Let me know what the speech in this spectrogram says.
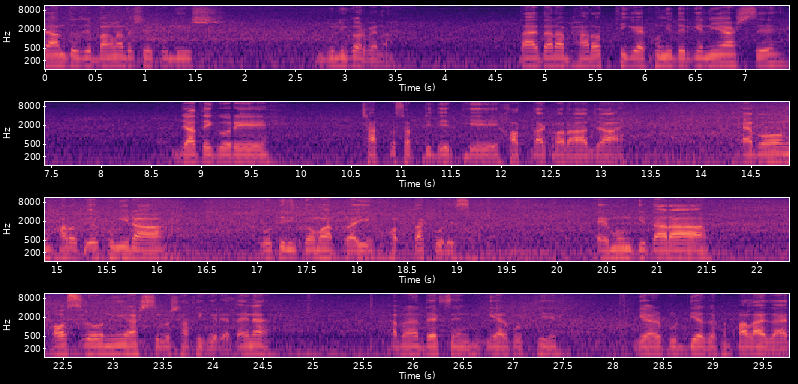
জানতো যে বাংলাদেশের পুলিশ গুলি করবে না। তাই তারা ভারত থেকে খুনিদেরকে নিয়ে আসছে যাতে করে ছাত্রছাত্রীদেরকে হত্যা করা যায় এবং ভারতীয় খুনিরা অতিরিক্ত মাত্রায় হত্যা করেছে। এমনকি তারা অস্ত্র নিয়ে আসছিল সাথে করে, তাই না? আপনারা দেখছেন এয়ারপোর্ট থেকে, এয়ারপোর্ট দিয়ে যখন পালায় যায়,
